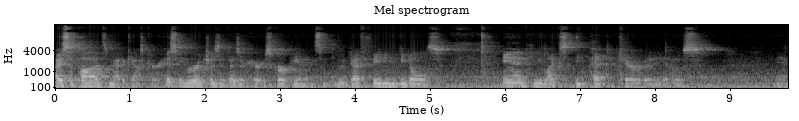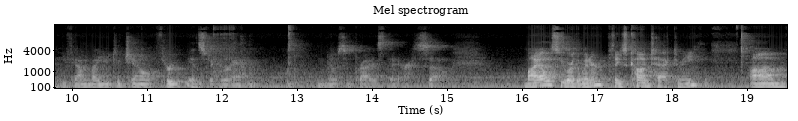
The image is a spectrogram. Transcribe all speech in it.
isopods, Madagascar hissing roaches, a desert hairy scorpion, and some blue death feigning beetles. And he likes the pet care videos. And he found my YouTube channel through Instagram. No surprise there. So. Miles, you are the winner. Please contact me. Um,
